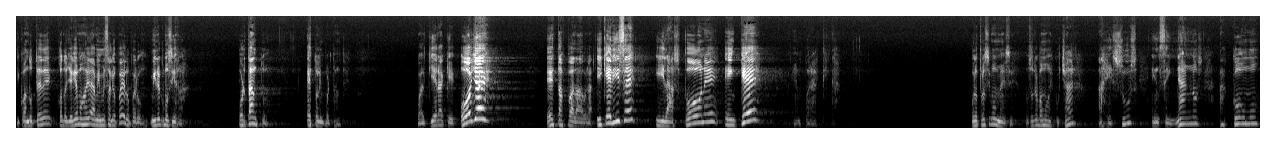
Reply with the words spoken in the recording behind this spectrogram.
Y cuando ustedes, cuando lleguemos allá, a mí me salió pelo, pero mire cómo cierra. Por tanto, esto es lo importante. Cualquiera que oye estas palabras y que dice y las pone en qué? En práctica. Por los próximos meses nosotros vamos a escuchar a Jesús enseñarnos a cómo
